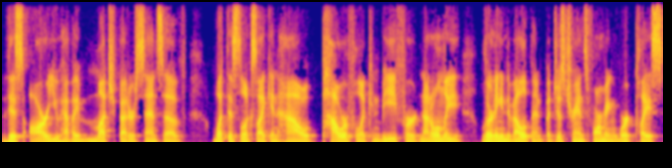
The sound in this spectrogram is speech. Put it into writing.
this are. You have a much better sense of what this looks like and how powerful it can be for not only learning and development, but just transforming workplace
